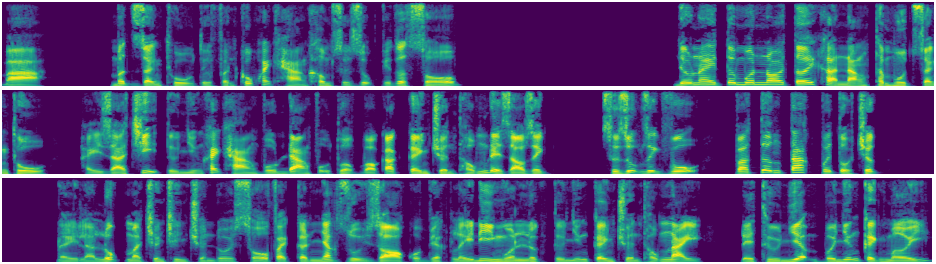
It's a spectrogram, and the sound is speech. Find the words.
3. Mất doanh thu từ phân khúc khách hàng không sử dụng kỹ thuật số. Điều này tôi muốn nói tới khả năng thâm hụt doanh thu hay giá trị từ những khách hàng vốn đang phụ thuộc vào các kênh truyền thống để giao dịch, sử dụng dịch vụ và tương tác với tổ chức. Đây là lúc mà chương trình chuyển đổi số phải cân nhắc rủi ro của việc lấy đi nguồn lực từ những kênh truyền thống này để thử nghiệm với những kênh mới.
